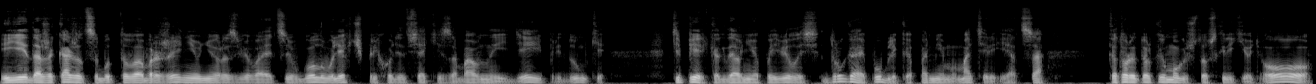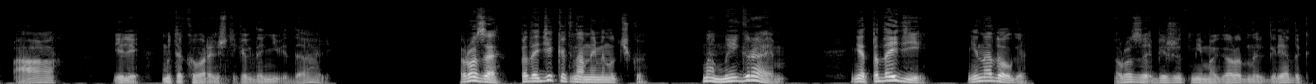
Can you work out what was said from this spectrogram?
и ей даже кажется, будто воображение у нее развивается, и в голову легче приходят всякие забавные идеи и придумки. Теперь, когда у нее появилась другая публика, помимо матери и отца, которые только и могут что вскрикивать «О! Ах!» или «Мы такого раньше никогда не видали». «Роза, подойди-ка к нам на минуточку». «Мам, мы играем». «Нет, подойди. Ненадолго». Роза бежит мимо огородных грядок,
